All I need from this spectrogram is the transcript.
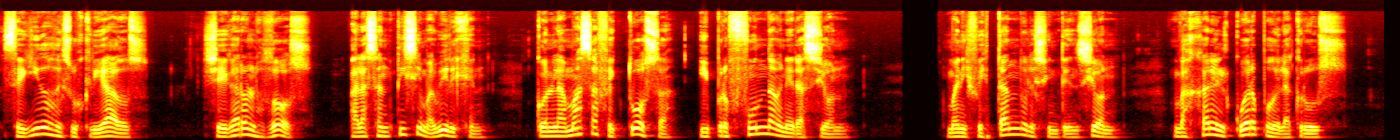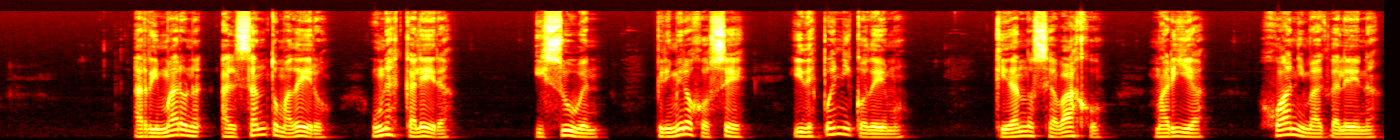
Seguidos de sus criados, llegaron los dos a la Santísima Virgen con la más afectuosa y profunda veneración, manifestándole su intención bajar el cuerpo de la cruz. Arrimaron al santo madero una escalera y suben primero José y después Nicodemo, quedándose abajo María, Juan y Magdalena.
